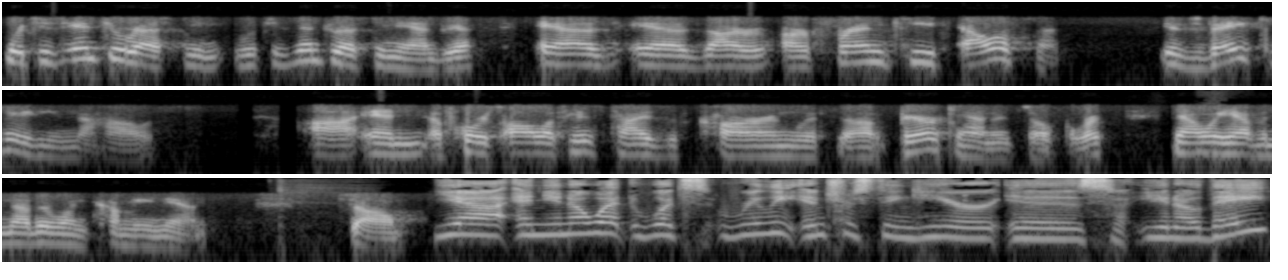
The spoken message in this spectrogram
which is interesting. Which is interesting, Andrea, as as our our friend Keith Ellison is vacating the House uh, and of course all of his ties with CAIR and with uh, Farrakhan and so forth. Now we have another one coming in. So yeah, and you know what? What's really interesting here is you know they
